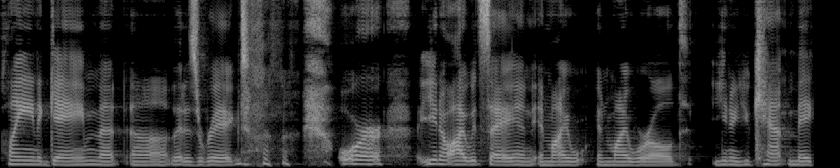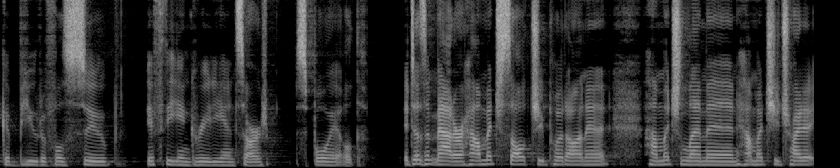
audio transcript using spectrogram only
playing a game that uh, that is rigged, or you know, I would say in in my in my world, you know, you can't make a beautiful soup if the ingredients are spoiled. It doesn't matter how much salt you put on it, how much lemon, how much you try to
